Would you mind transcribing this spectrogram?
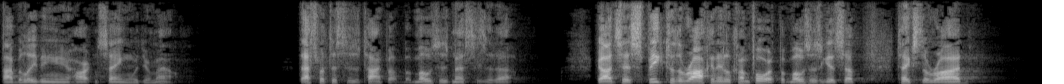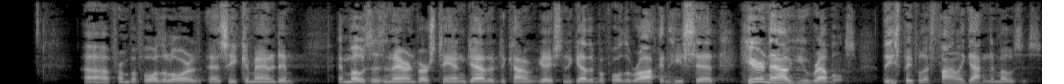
by believing in your heart and saying with your mouth. That's what this is a type of, but Moses messes it up. God says, Speak to the rock and it'll come forth. But Moses gets up, takes the rod, uh, from before the Lord as he commanded him. And Moses and Aaron, verse 10, gathered the congregation together before the rock, and he said, Hear now, you rebels. These people have finally gotten to Moses.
